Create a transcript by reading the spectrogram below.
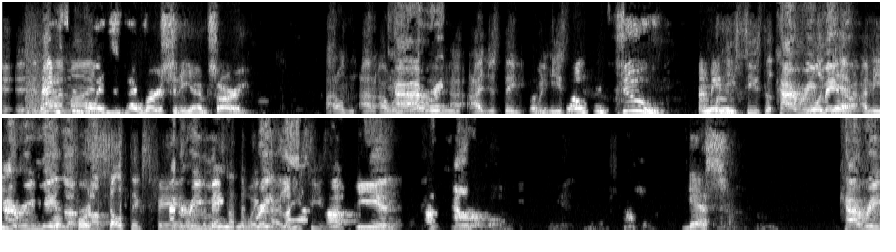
i- i- in That my mind. symbolizes diversity. I'm sorry. I don't. I, don't, I, wouldn't Kyrie- that. I, I just think when he's Celtics too. I when he sees the Kyrie well, made yeah. a- I mean, Kyrie made for, a- for a a- Celtics fan, Kyrie but made that's not the way great Kyrie sees it. being accountable. yes. Kyrie,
